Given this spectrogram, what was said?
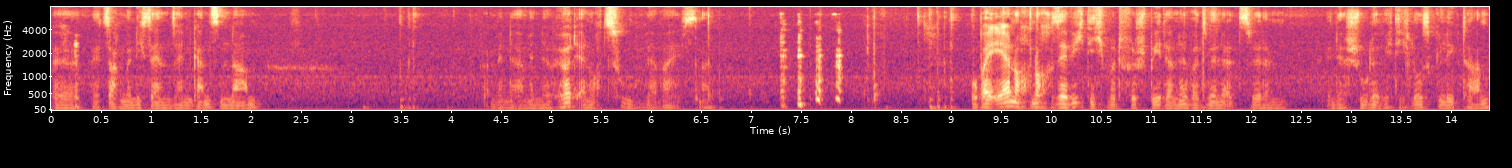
Äh, jetzt sagen wir nicht seinen, seinen ganzen Namen. Am Ende, am Ende hört er noch zu, wer weiß, ne? Wobei er noch, noch sehr wichtig wird für später, ne? Weil wir, als wir dann in der Schule richtig losgelegt haben.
